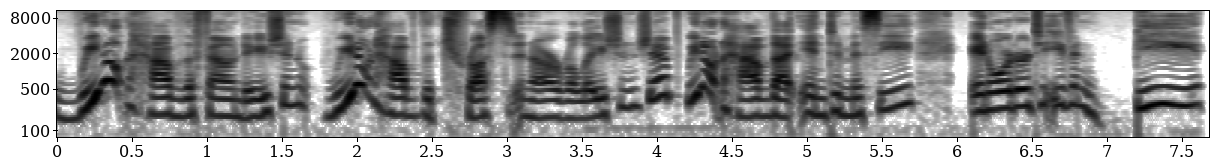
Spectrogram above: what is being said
we don't have the foundation. We don't have the trust in our relationship. We don't have that intimacy in order to even be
